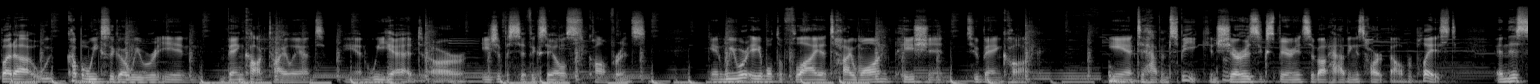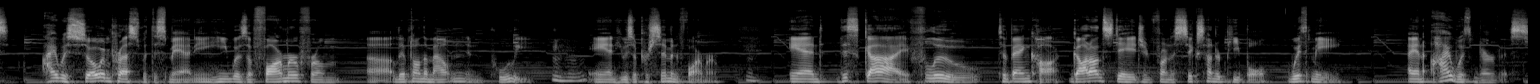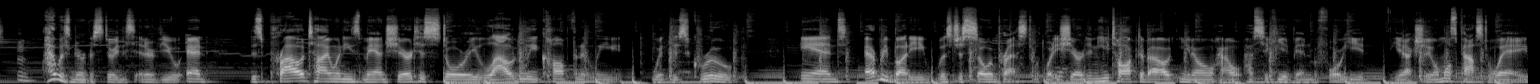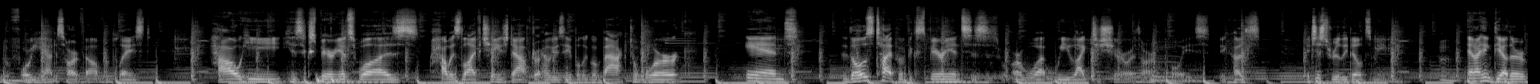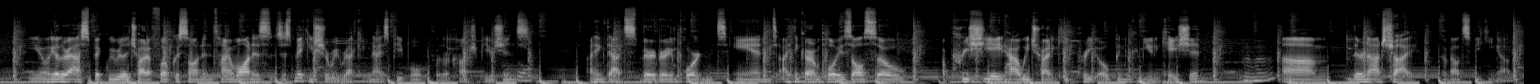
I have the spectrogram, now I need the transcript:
But uh, we, a couple weeks ago, we were in Bangkok, Thailand, and we had our Asia Pacific Sales Conference, and we were able to fly a Taiwan patient to Bangkok and to have him speak and share his experience about having his heart valve replaced. And this, I was so impressed with this man. He, he was a farmer from, uh, lived on the mountain in Puli, and he was a persimmon farmer. And this guy flew to Bangkok, got on stage in front of 600 people with me, and I was nervous. Hmm. I was nervous during this interview. And this proud Taiwanese man shared his story loudly, confidently with this group. And everybody was just so impressed with what he shared. And he talked about, you know, how, how sick he had been before he had, he had actually almost passed away before he had his heart valve replaced. How he his experience was, how his life changed after, how he was able to go back to work. And those type of experiences are what we like to share with our mm-hmm. employees because it just really builds meaning. Mm. And I think the other, you know, the other aspect we really try to focus on in Taiwan is just making sure we recognize people for their contributions. Yeah. I think that's very, very important. And I think our employees also appreciate how we try to keep pretty open communication. Um, they're not shy about speaking up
